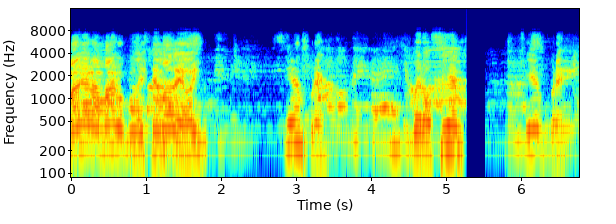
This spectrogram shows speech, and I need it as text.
va de la mano con el tema de hoy. Siempre, pero siempre, siempre,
